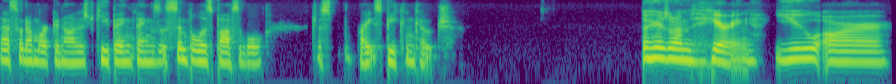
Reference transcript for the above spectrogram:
that's what I'm working on is keeping things as simple as possible. Just write, speak, and coach. So here's what I'm hearing. You are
